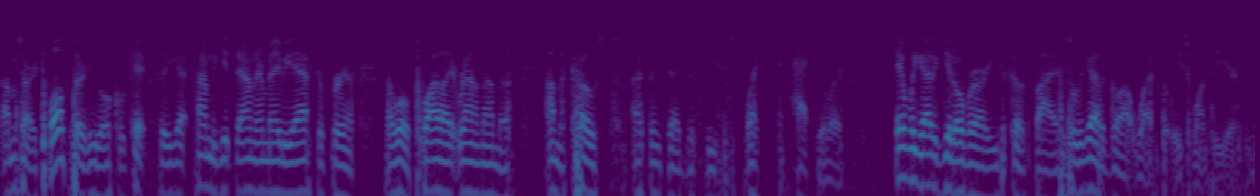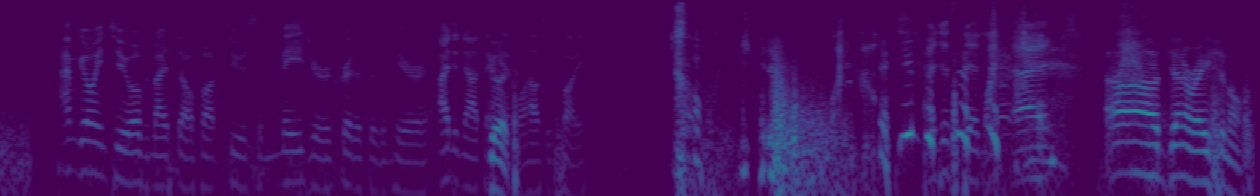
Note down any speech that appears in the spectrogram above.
I'm sorry, 12:30 local kick. So you got time to get down there maybe after for a, a little twilight round on the on the coast. I think that'd just be spectacular. And we got to get over our East Coast bias, so we got to go out west at least once a year. I'm going to open myself up to some major criticism here. I did not think Good. Animal House was funny. Oh my god! Wow. I just didn't. I, Oh, generational,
